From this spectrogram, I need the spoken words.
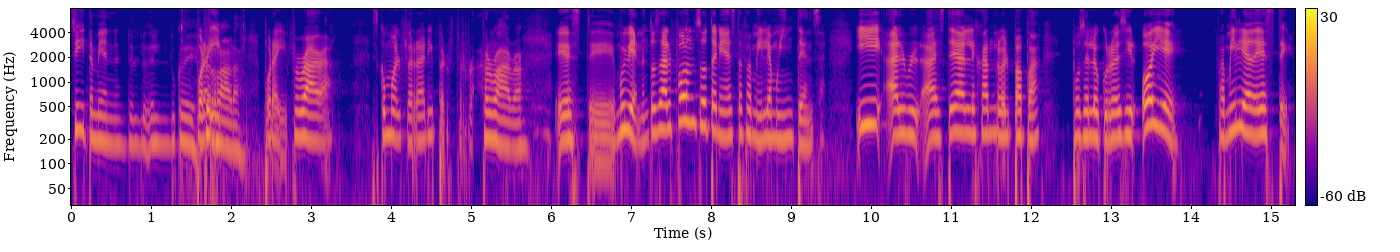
Sí, también el, el duque de Por ahí. Ferrara. por ahí, Ferrara. Es como el Ferrari, pero Ferrara. Ferrara. Este, muy bien. Entonces Alfonso tenía esta familia muy intensa. Y al- a este Alejandro, el papa, pues se le ocurrió decir, oye, familia de este.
